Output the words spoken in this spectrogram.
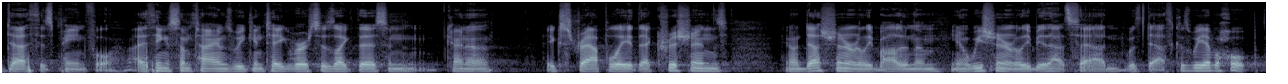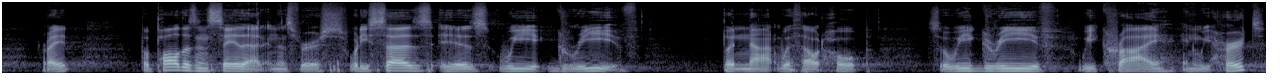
death is painful. I think sometimes we can take verses like this and kind of extrapolate that Christians, you know, death shouldn't really bother them. You know, we shouldn't really be that sad with death because we have a hope, right? But Paul doesn't say that in this verse. What he says is we grieve, but not without hope. So we grieve, we cry, and we hurt.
